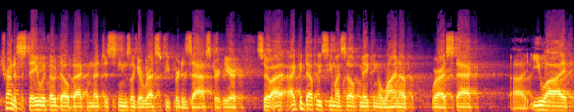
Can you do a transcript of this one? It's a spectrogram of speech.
trying to stay with Odell Beckham, that just seems like a recipe for disaster here. So I, I could definitely see myself making a lineup where I stack uh, Eli,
